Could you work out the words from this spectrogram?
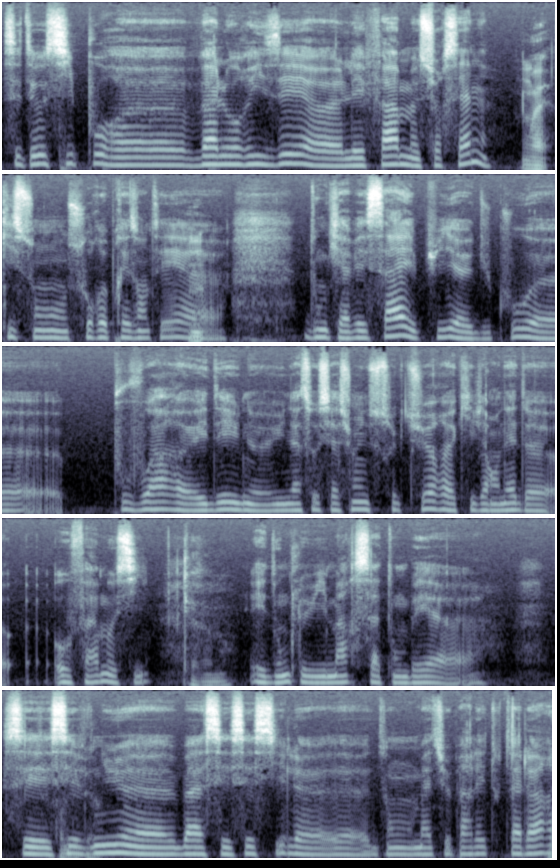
c'était aussi pour valoriser les femmes sur scène Ouais. qui sont sous-représentées. Mm. donc il y avait ça, et puis du coup, pouvoir aider une, une association, une structure qui vient en aide aux femmes aussi. Carrément. Et donc le 8 mars, ça tombait. c'est venu, bah, c'est Cécile dont Mathieu parlait tout à l'heure,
